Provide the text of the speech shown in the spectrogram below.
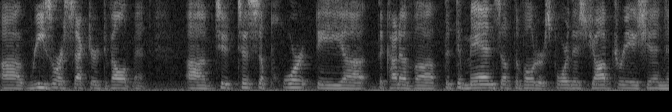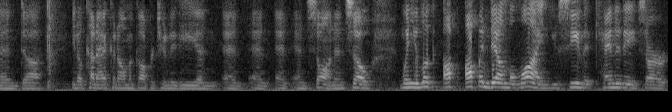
uh, resource sector development uh, to to support the uh, the kind of uh, the demands of the voters for this job creation and you know kind of economic opportunity and, and and and and so on. And so when you look up up and down the line, you see that candidates are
